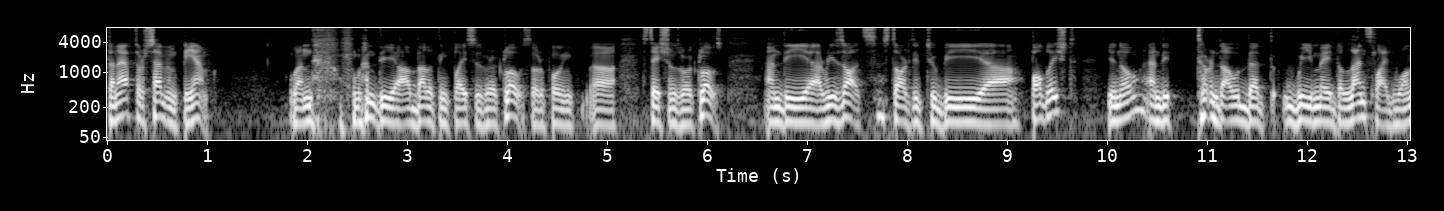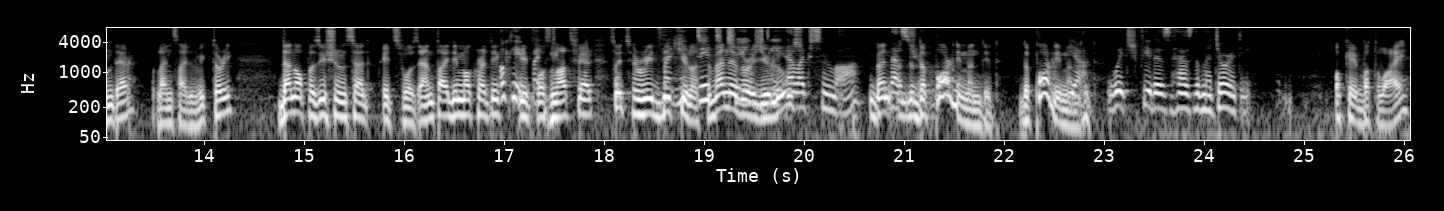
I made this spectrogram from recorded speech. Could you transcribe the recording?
Then after 7 p.m., when when the uh, balloting places were closed or polling uh, stations were closed, and the uh, results started to be uh, published, you know, and it turned out that we made a landslide one there, landslide victory. Then opposition said it was anti-democratic, Okay, it was not fair. So it's ridiculous. You Whenever you the lose, election law. the, the parliament did. The parliament yeah, did. which Fidesz has the majority. Okay, but why?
